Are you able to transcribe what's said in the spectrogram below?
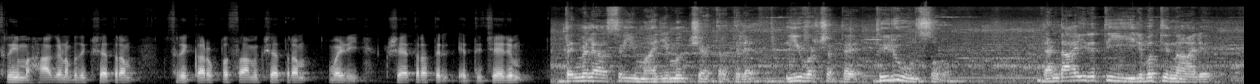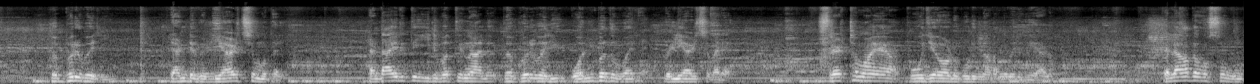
ശ്രീ മഹാഗണപതി ക്ഷേത്രം ശ്രീ കറുപ്പസ്വാമി ക്ഷേത്രം വഴി ക്ഷേത്രത്തിൽ എത്തിച്ചേരും. തെന്മല ശ്രീ മാരിയമ്മ ക്ഷേത്രത്തിലെ ഈ വർഷത്തെ തിരു ഉത്സവം രണ്ടായിരത്തി ഇരുപത്തിനാല് ഫെബ്രുവരി രണ്ട് വെള്ളിയാഴ്ച മുതൽ രണ്ടായിരത്തി ഇരുപത്തിനാല് ഫെബ്രുവരി ഒൻപത് വരെ വെള്ളിയാഴ്ച വരെ. ശ്രേഷ്ഠമായ പൂജയോടുകൂടി നടന്നു വരികയാണ്. എല്ലാ ദിവസവും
